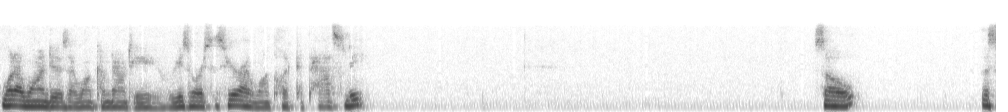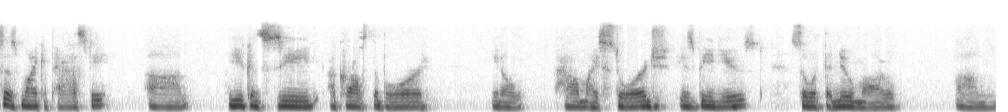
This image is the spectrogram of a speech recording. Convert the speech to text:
what I want to do is I want to come down to resources here. I want to click capacity. So this is my capacity. Um, you can see across the board, you know, how my storage is being used. So with the new model, um,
